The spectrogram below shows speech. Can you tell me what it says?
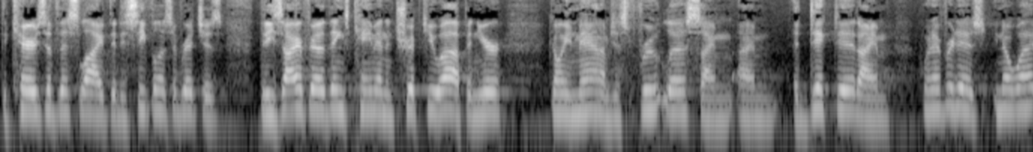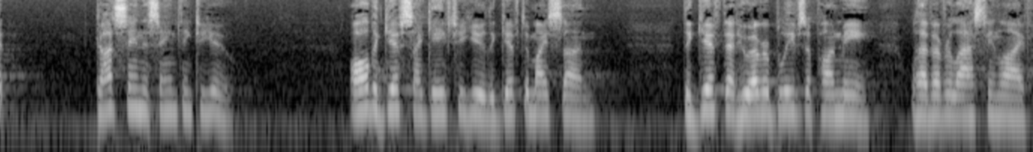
The cares of this life, the deceitfulness of riches, the desire for other things came in and tripped you up. And you're going, man, I'm just fruitless. I'm, I'm addicted. I'm whatever it is. You know what? God's saying the same thing to you. All the gifts I gave to you, the gift of my Son, the gift that whoever believes upon me will have everlasting life,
